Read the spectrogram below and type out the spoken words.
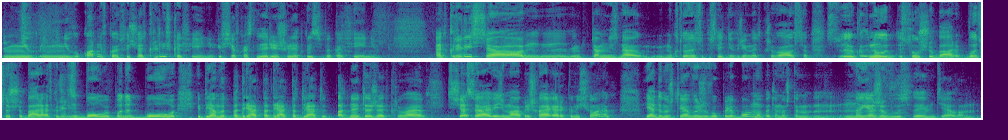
не, не в укор ни в коем случае. Открылись кофейни, и все в Краснодаре решили открыть себе кофейни. Открылись, а, там, не знаю, ну, кто у нас за последнее время открывался, э, ну, суши-бары, будут суши-бары, открылись боулы, будут боулы, и прям вот подряд, подряд, подряд одно и то же открывают. Сейчас, а, видимо, пришла эра комиссионок. Я думаю, что я выживу по-любому, потому что, ну, я живу своим делом.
